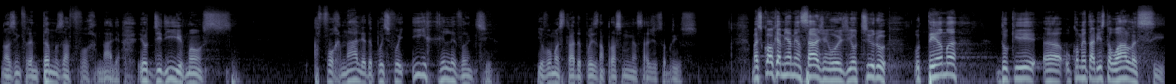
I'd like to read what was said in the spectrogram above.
Nós enfrentamos a fornalha. Eu diria, irmãos, a fornalha depois foi irrelevante. E eu vou mostrar depois na próxima mensagem sobre isso. Mas qual que é a minha mensagem hoje? Eu tiro o tema do que uh, o comentarista Wallace,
